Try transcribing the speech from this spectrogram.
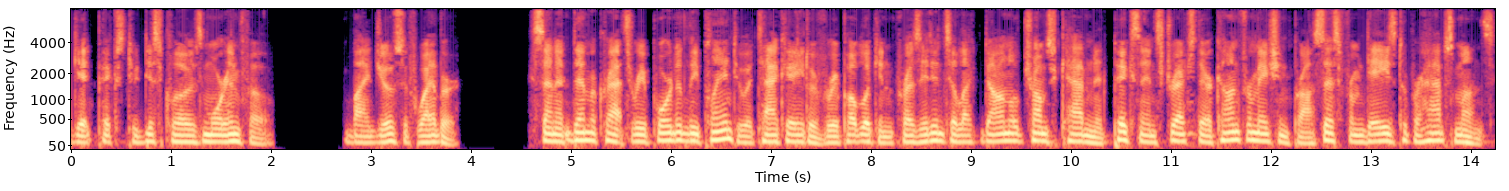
get picks to disclose more info. By Joseph Weber. Senate Democrats reportedly plan to attack eight of Republican President-elect Donald Trump's cabinet picks and stretch their confirmation process from days to perhaps months,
